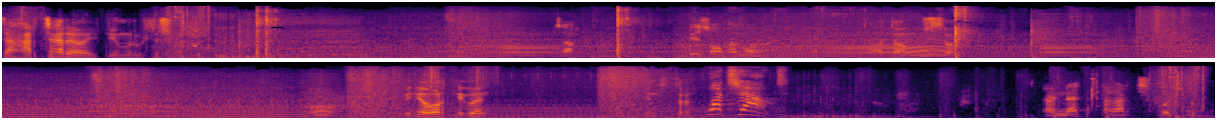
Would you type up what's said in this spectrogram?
За харж байгаарай ой. Би мөрөглөө шүү. За. Би суух юм уу? Одоо өнгөрсөн. Миний урд нэг байна. Энэ дотор. Watch out! А наатаа гарч ирэхгүй шүү.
